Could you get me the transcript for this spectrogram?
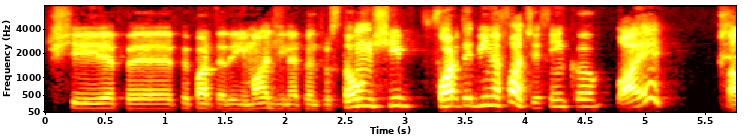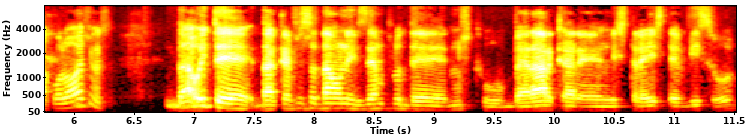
și e pe, pe partea de imagine pentru Stone și foarte bine face, fiindcă aia e. Acolo a ajuns. Da, uite, dacă ar fi să dau un exemplu de, nu știu, berar care își trăiește visul,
